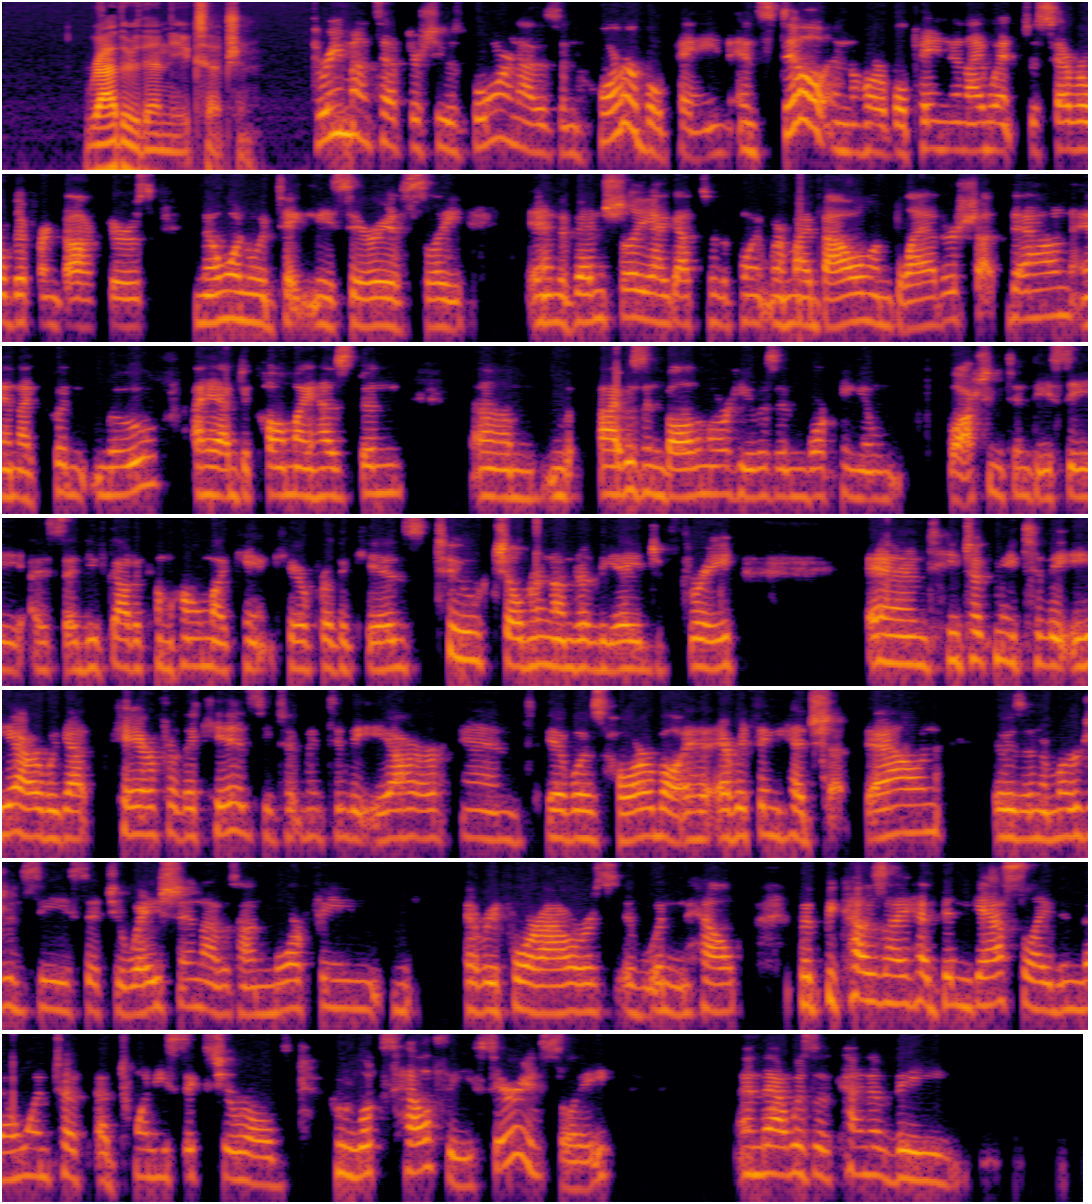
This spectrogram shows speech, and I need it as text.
rather than the exception. Three months after she was born, I was in horrible pain and still in horrible pain. And I went to several different doctors. No one would take me seriously. And eventually I got to the point where my bowel and bladder shut down and I couldn't move. I had to call my husband. Um, I was in Baltimore, he was in working in Washington, D.C. I said, You've got to come home. I can't care for the kids, two children under the age of three. And he took me to the ER. We got care for the kids. He took me to the ER, and it was horrible. Everything had shut down. It was an emergency situation. I was on morphine every four hours. It wouldn't help. But because I had been gaslighted, no one took a 26 year old who looks healthy seriously. And that was a kind of the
